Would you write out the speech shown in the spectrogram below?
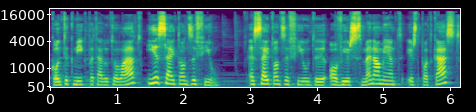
conta comigo para estar do teu lado e aceita o desafio aceita o desafio de ouvir semanalmente este podcast,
